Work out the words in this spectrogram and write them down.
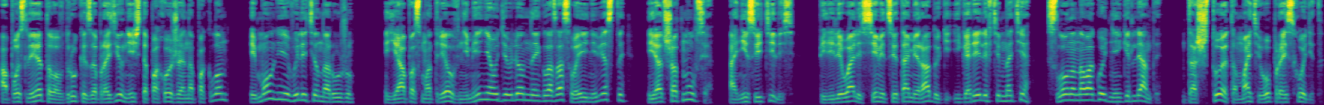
а после этого вдруг изобразил нечто похожее на поклон и молнией вылетел наружу, я посмотрел в не менее удивленные глаза своей невесты и отшатнулся. Они светились, переливались всеми цветами радуги и горели в темноте, словно новогодние гирлянды. Да что это, мать его, происходит?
